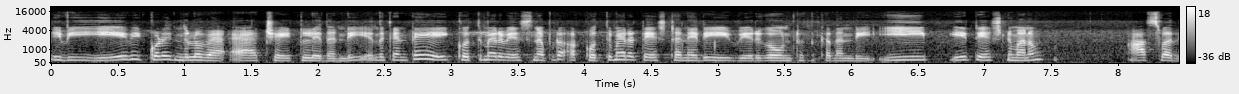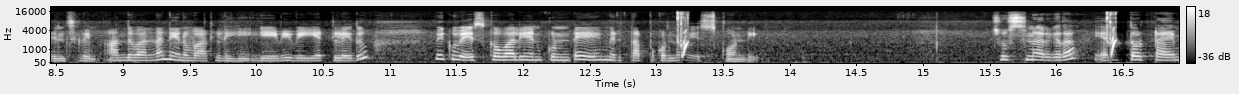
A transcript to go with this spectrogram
ఇవి ఏవి కూడా ఇందులో యాడ్ చేయట్లేదండి. ఎందుకంటే ఈ కొత్తిమీర వేసినప్పుడు ఆ కొత్తిమీర టేస్ట్ అనేది వేరుగా ఉంటుంది కదండి. ఈ ఈ టేస్ట్ని మనం ఆస్వాదించలేం. అందువల్ల నేను వాటిని ఏమీ వేయట్లేదు. మీకు వేసుకోవాలి అనుకుంటే మీరు తప్పకుండా వేసుకోండి. చూస్తున్నారు కదా ఎంతో టైం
